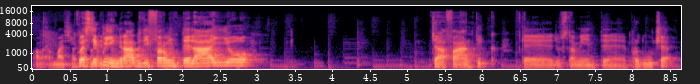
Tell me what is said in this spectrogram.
vabbè, Queste qui in grado di fare un telaio c'è la Fantic che giustamente produce,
